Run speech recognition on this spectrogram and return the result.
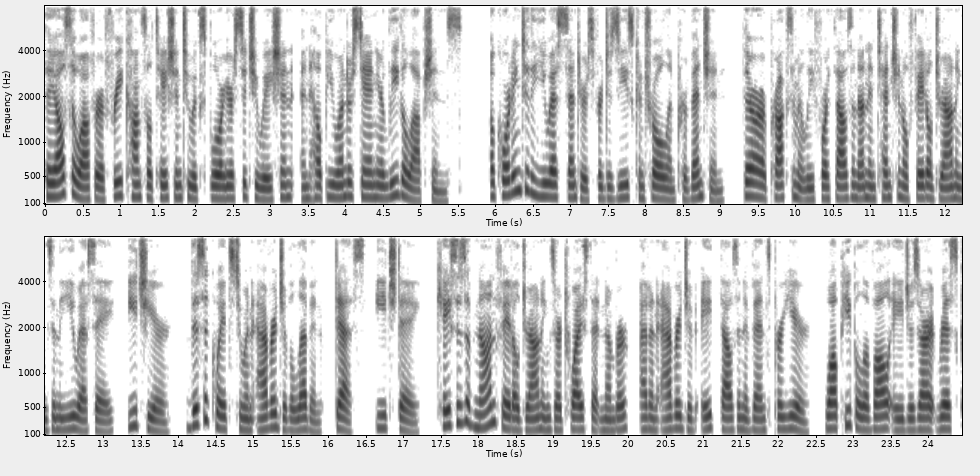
They also offer a free consultation to explore your situation and help you understand your legal options. According to the U.S. Centers for Disease Control and Prevention, there are approximately 4,000 unintentional fatal drownings in the USA each year. This equates to an average of 11 deaths each day. Cases of non fatal drownings are twice that number, at an average of 8,000 events per year. While people of all ages are at risk,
